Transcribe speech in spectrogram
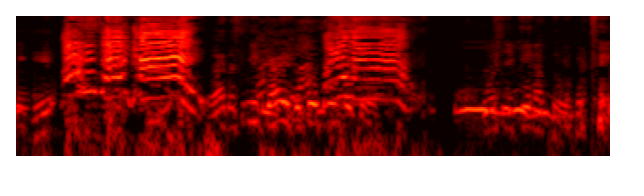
Iki. Mana sakit? Ada si itu tuh si Iki tuh. Tuh si Iki na tuh. Mana sakit?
